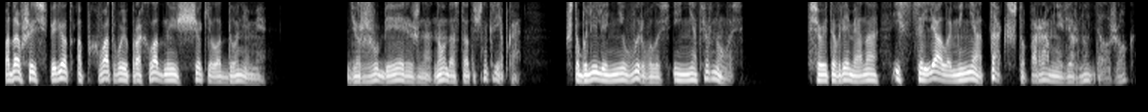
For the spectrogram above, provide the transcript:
Подавшись вперед, обхватываю прохладные щеки ладонями. Держу бережно, но достаточно крепко, чтобы Лилия не вырвалась и не отвернулась. Все это время она исцеляла меня так, что пора мне вернуть должок.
